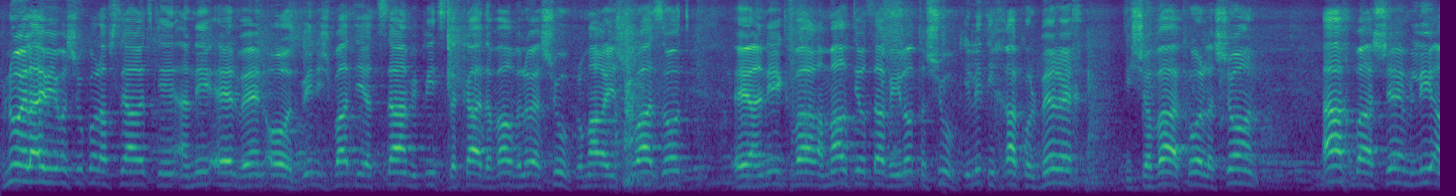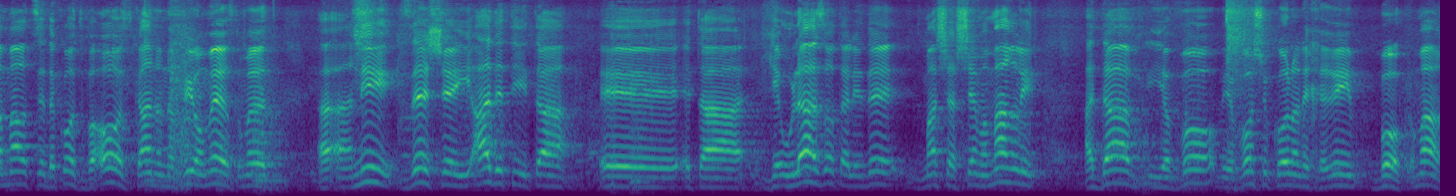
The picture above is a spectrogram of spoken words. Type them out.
פנו אליי ויבשו כל אפסי הארץ כי אני אל ואין עוד. בי נשבעתי יצא מפי צדקה דבר ולא ישוב. כלומר, הישועה הזאת, אני כבר אמרתי אותה והיא לא תשוב. כי לי תכרע כל ברך, תישבע כל לשון. אך בהשם לי אמר צדקות ועוז. כאן הנביא אומר, זאת אומרת, אני זה שייעדתי את, ה, אה, את הגאולה הזאת על ידי מה שהשם אמר לי, עדיו יבוא ויבושו כל הנחרים בו. כלומר,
